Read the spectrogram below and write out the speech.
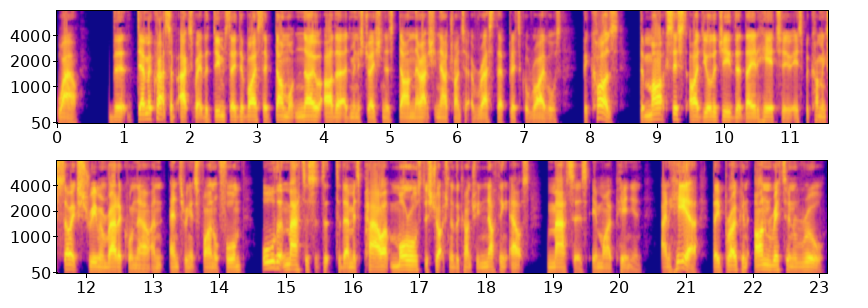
wow, the Democrats have activated the doomsday device. They've done what no other administration has done. They're actually now trying to arrest their political rivals because the Marxist ideology that they adhere to is becoming so extreme and radical now and entering its final form. All that matters to them is power, morals, destruction of the country. Nothing else matters, in my opinion. And here they broke an unwritten rule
